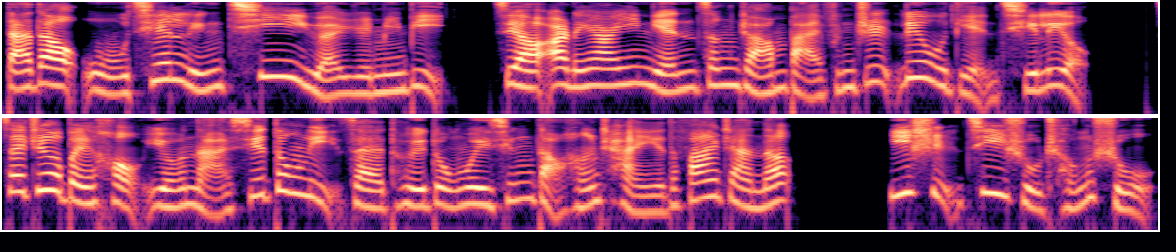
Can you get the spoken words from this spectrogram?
达到五千零七亿元人民币，较二零二一年增长百分之六点七六。在这背后，有哪些动力在推动卫星导航产业的发展呢？一是技术成熟。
